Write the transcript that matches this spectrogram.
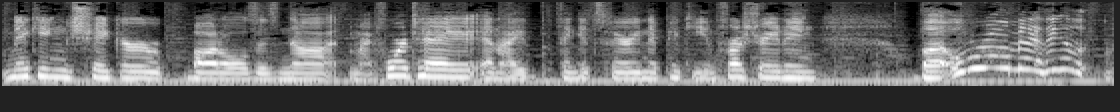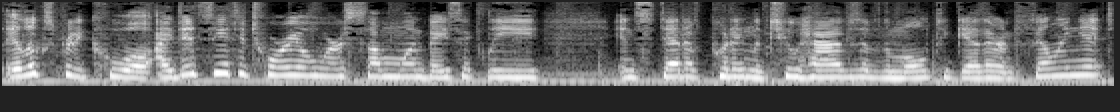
Making shaker bottles is not my forte, and I think it's very nitpicky and frustrating. But overall, I mean, I think it looks pretty cool. I did see a tutorial where someone basically, instead of putting the two halves of the mold together and filling it,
